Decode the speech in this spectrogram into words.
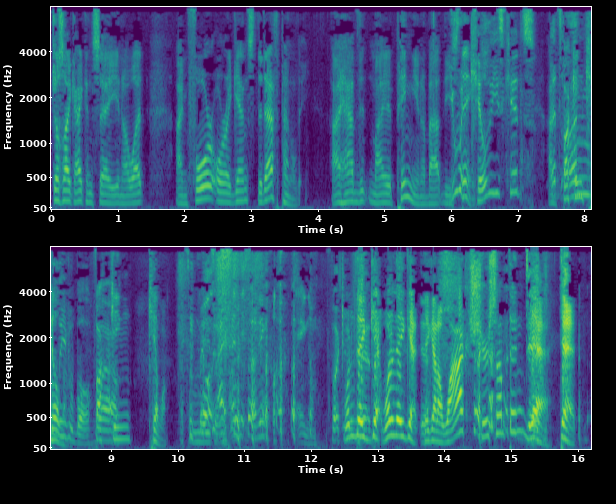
Just like I can say, you know what, I'm for or against the death penalty. I have th my opinion about these You would things. kill these kids? I'd That's fucking kill them. unbelievable. Fucking kill them. That's Well, amazing. I, I, think, I think Hang 'em. Fucking What do they dead. get? What do they get? They got a watch or something? Dead. Yeah, dead.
